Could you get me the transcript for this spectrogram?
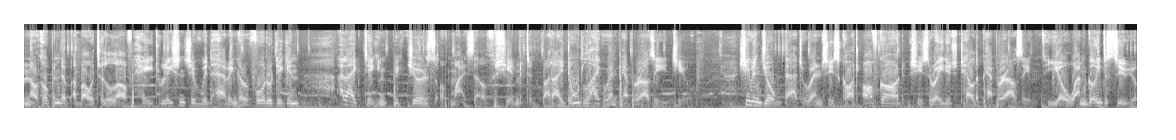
North opened up about her love-hate relationship with having her photo taken. I like taking pictures of myself, she admitted, but I don't like when paparazzi eat you. She even joked that when she's caught off guard, she's ready to tell the paparazzi, Yo, I'm going to sue you.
